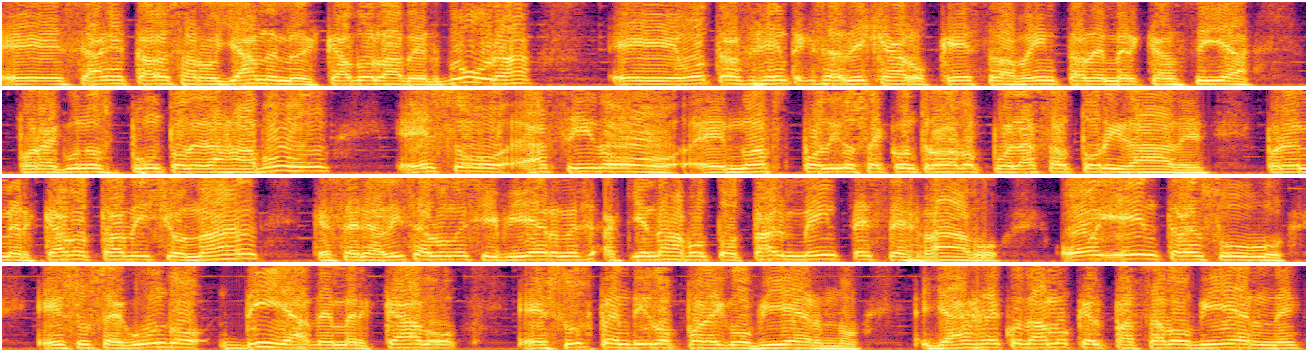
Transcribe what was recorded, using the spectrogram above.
eh, se han estado desarrollando, el mercado de la verdura, eh, otras gente que se dedican a lo que es la venta de mercancía por algunos puntos de Dajabón, eso ha sido, eh, no ha podido ser controlado por las autoridades, pero el mercado tradicional que se realiza lunes y viernes aquí en Dajabón totalmente cerrado. Hoy entra en su, en su segundo día de mercado eh, suspendido por el gobierno. Ya recordamos que el pasado viernes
